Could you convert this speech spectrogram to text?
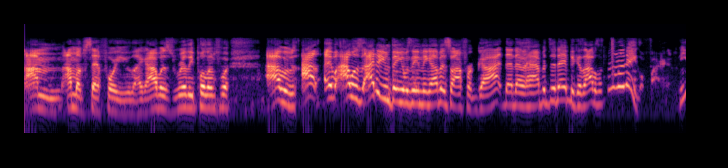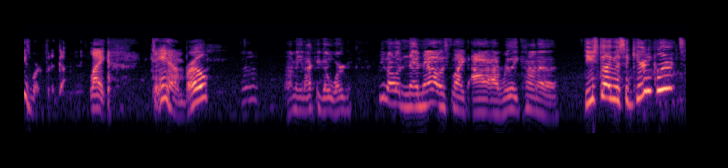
I'm I'm upset for you. Like I was really pulling for. I was I I was I didn't even think it was anything of it, so I forgot that that happened today because I was like, no, they ain't gonna fire him. He's working for the government. Like, damn, bro. I mean, I could go work. You know, now it's like I, I really kind of Do you still have your security clearance?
